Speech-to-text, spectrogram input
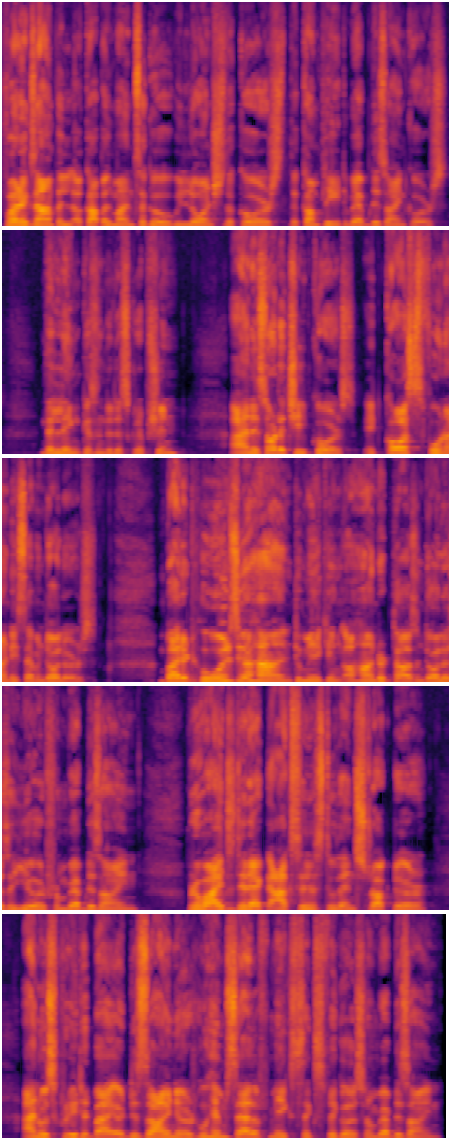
For example, a couple months ago, we launched the course, the complete web design course. The link is in the description. And it's not a cheap course, it costs $497. But it holds your hand to making $100,000 a year from web design provides direct access to the instructor, and was created by a designer who himself makes six figures from web design.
